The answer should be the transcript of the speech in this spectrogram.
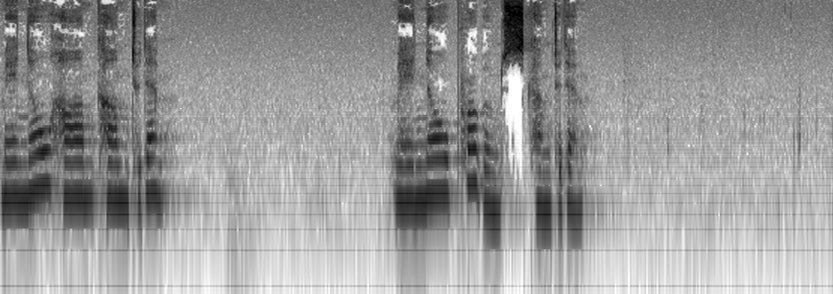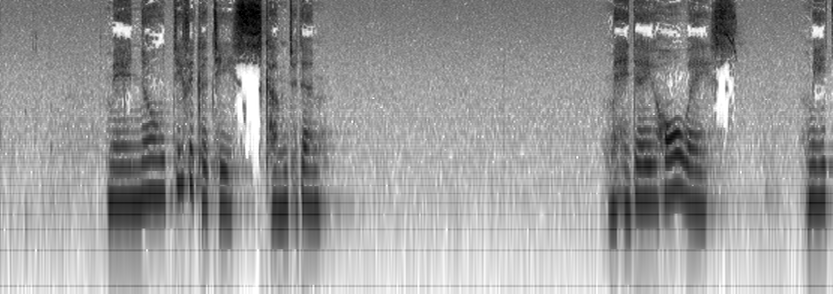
May no harm come to them. May no problems come to them. May no difficulties come to them. May they always meet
